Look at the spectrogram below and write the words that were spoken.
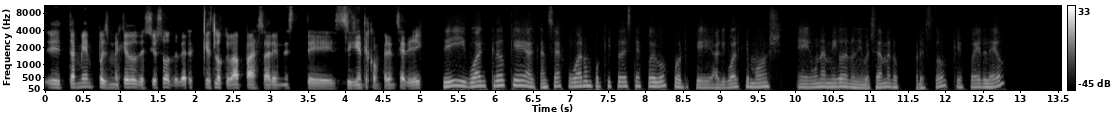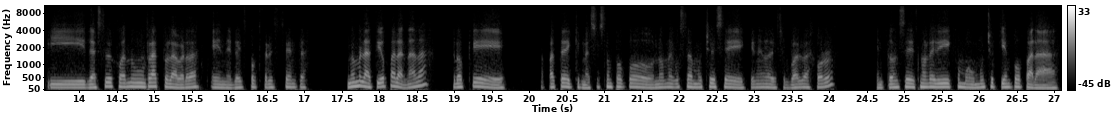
Eh, también pues me quedo deseoso de ver qué es lo que va a pasar en este siguiente conferencia de Sí, igual creo que alcancé a jugar un poquito de este juego porque al igual que Mosh, eh, un amigo de la universidad me lo prestó, que fue Leo, y la estuve jugando un rato, la verdad, en el Xbox 360. No me latió para nada, creo que aparte de que me asusta un poco, no me gusta mucho ese género de survival horror. Entonces no le di como mucho tiempo para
